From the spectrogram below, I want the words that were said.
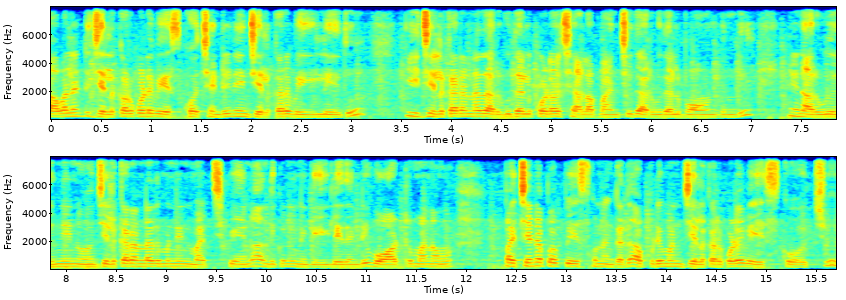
కావాలంటే జీలకర్ర కూడా వేసుకోవచ్చండి. నేను జీలకర్ర వేయలేదు. ఈ జీలకర్ర అన్నది అరుగుదల కూడా చాలా మంచిది. అరుగుదల బాగుంటుంది. నేను అరుగు నేను జీలకర్ర అన్నది నేను మర్చిపోయాను. అందుకు నేను వేయలేదండి. వాటర్ మనం పచ్చెనపప్పు వేసుకున్నాం కదా అప్పుడే మనం జీలకర్ర కూడా వేసుకోవచ్చు.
